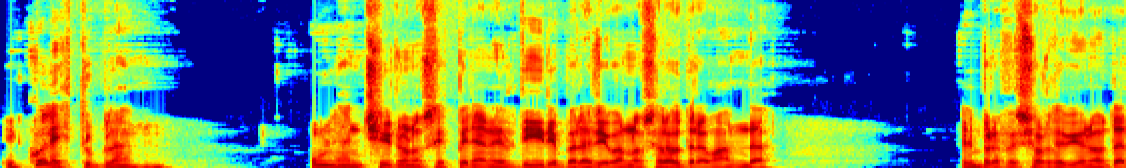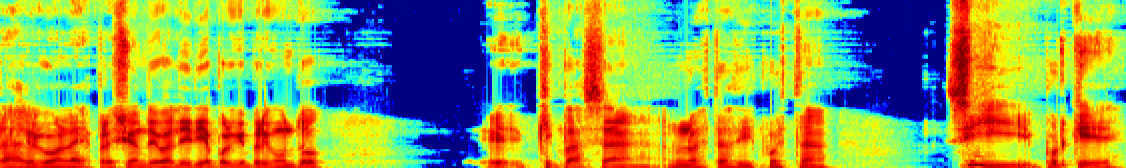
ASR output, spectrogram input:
¿Y cuál es tu plan? Un lanchero nos espera en el Tigre para llevarnos a la otra banda. El profesor debió notar algo en la expresión de Valeria porque preguntó, eh, ¿Qué pasa? ¿No estás dispuesta? Sí, ¿por qué?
